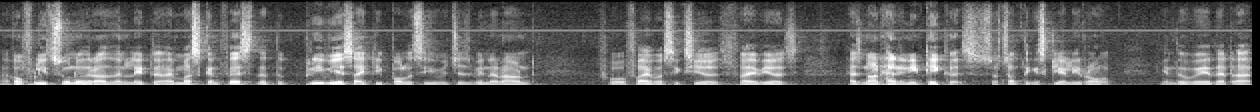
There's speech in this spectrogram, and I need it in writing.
Uh, hopefully sooner rather than later. I must confess that the previous IT policy, which has been around for five or six years, five years, has not had any takers. So something is clearly wrong in the way that our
